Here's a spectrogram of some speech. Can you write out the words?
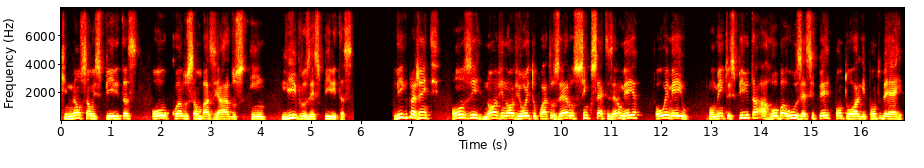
que não são espíritas ou quando são baseados em livros espíritas? Ligue para a gente, 11 998 40 5706 ou e-mail momentoespírita.ussp.org.br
